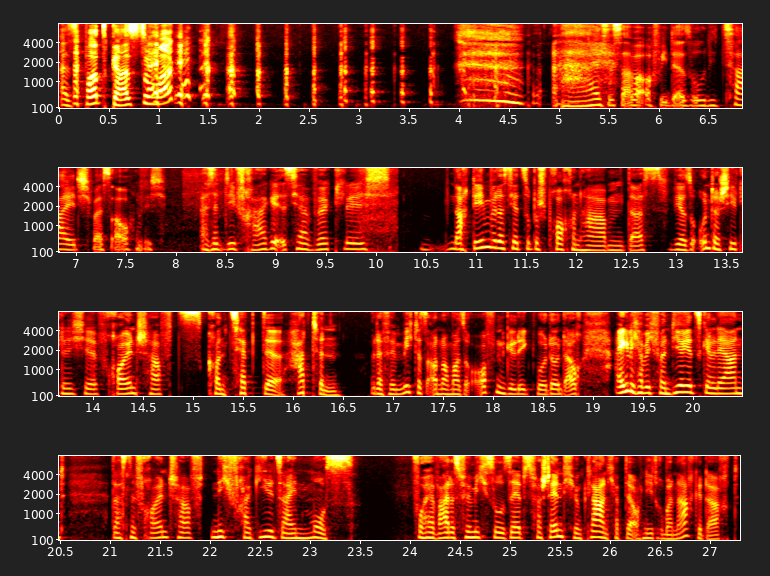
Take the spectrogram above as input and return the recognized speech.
Als Podcast zu machen. ah, es ist aber auch wieder so die Zeit. Ich weiß auch nicht. Also die Frage ist ja wirklich, nachdem wir das jetzt so besprochen haben, dass wir so unterschiedliche Freundschaftskonzepte hatten oder für mich das auch nochmal so offengelegt wurde. Und auch, eigentlich habe ich von dir jetzt gelernt, dass eine Freundschaft nicht fragil sein muss. Vorher war das für mich so selbstverständlich und klar und ich habe da auch nie drüber nachgedacht.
